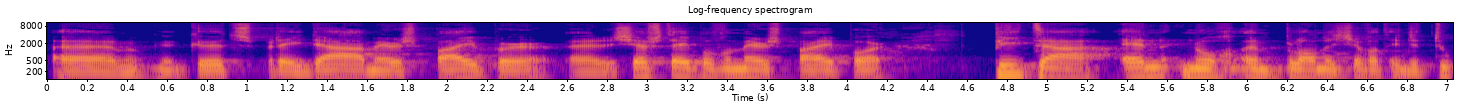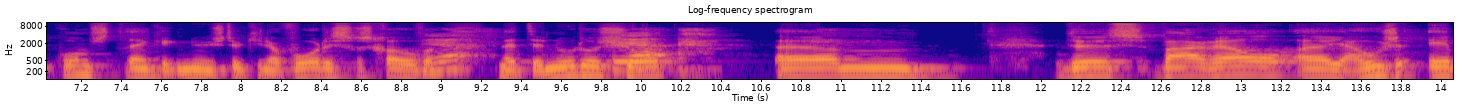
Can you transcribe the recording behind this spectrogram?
um, Guts, Breda, Maris Piper, de chefstapel van Maris Piper. Pita en nog een plannetje wat in de toekomst, denk ik, nu een stukje naar voren is geschoven ja. met de noedelshop. Ja. Um, dus waar wel, uh, ja, hoe is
